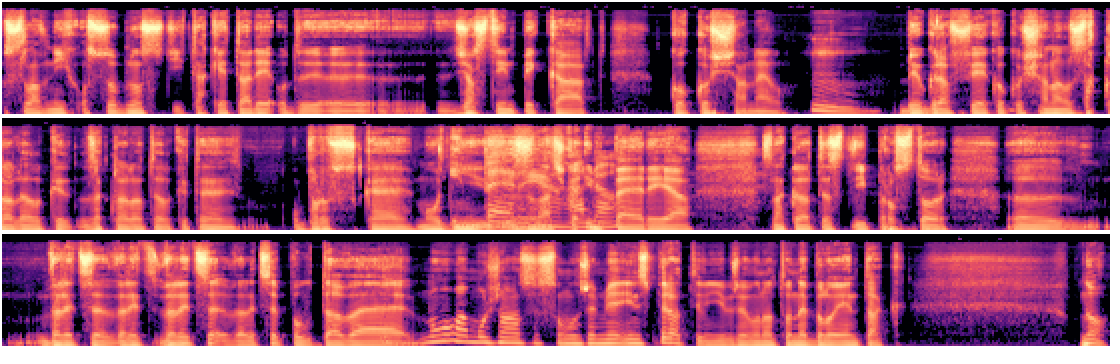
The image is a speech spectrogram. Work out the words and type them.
slavných osobností, tak je tady od uh, Justin Picard Coco Chanel. Hmm. Biografie Coco Chanel, zakladatelky, zakladatelky té obrovské modní Imperia, značka ano. Imperia, z nakladatelství Prostor, uh, velice, velice, velice, velice poutavé, hmm. no a možná se samozřejmě inspirativní, protože ono to nebylo jen tak. No,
